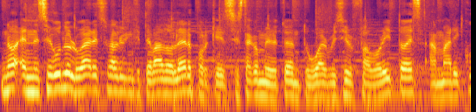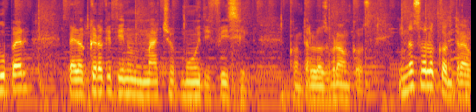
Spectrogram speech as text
No, en el segundo lugar es alguien que te va a doler porque se está convirtiendo en tu wide receiver favorito, es Amari Cooper, pero creo que tiene un matchup muy difícil contra los Broncos. Y no solo contra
